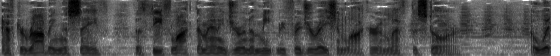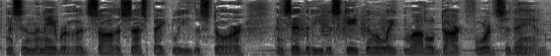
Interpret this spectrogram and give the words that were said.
After robbing the safe, the thief locked the manager in a meat refrigeration locker and left the store. A witness in the neighborhood saw the suspect leave the store and said that he'd escaped in a late model dark Ford sedan.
